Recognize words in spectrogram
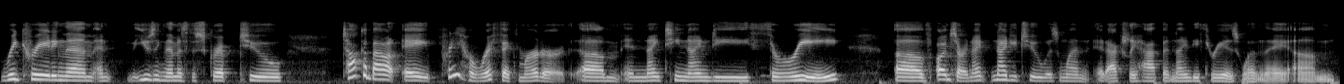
recreating them and using them as the script to talk about a pretty horrific murder um, in 1993 of oh, I'm sorry, 92 was when it actually happened. 93 is when they um,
